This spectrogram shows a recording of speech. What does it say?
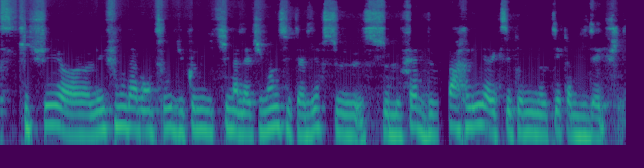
ce qui fait euh, les fondamentaux du community management, c'est-à-dire ce, le fait de parler avec ses communautés, comme dit Delphine.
